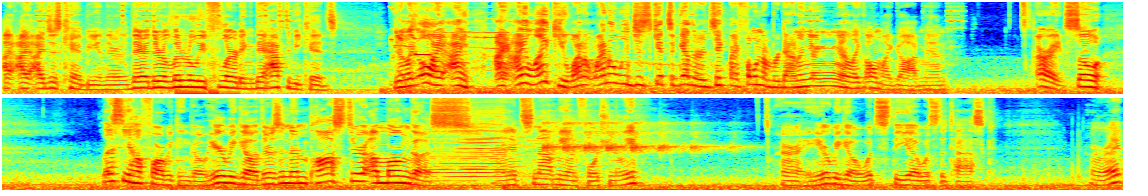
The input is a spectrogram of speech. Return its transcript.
I, I, I just can't be in there. They're, they're literally flirting. They have to be kids. They're like, oh, I, I, I, I like you. Why don't, why don't we just get together and take my phone number down? And you're like, oh my god, man. All right, so let's see how far we can go. Here we go. There's an imposter among us, and it's not me, unfortunately. All right, here we go. What's the uh, what's the task? All right.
